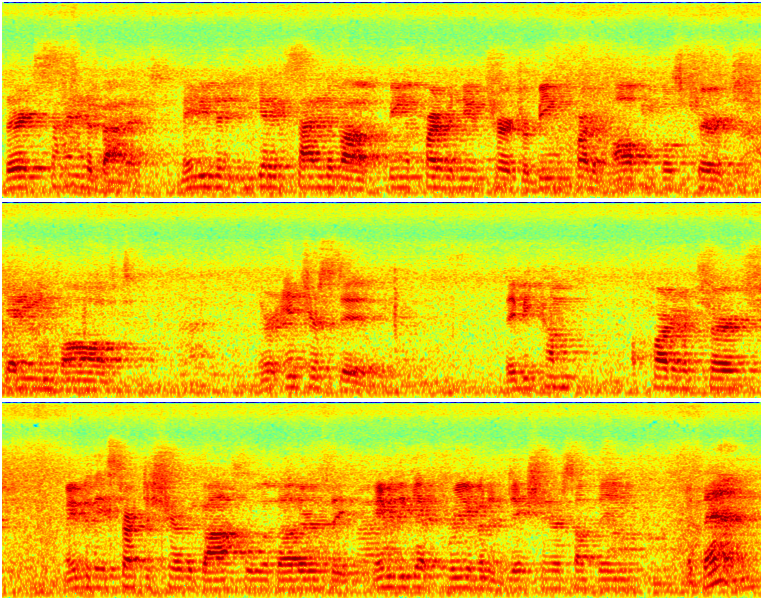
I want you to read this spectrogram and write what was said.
They're excited about it. Maybe that you get excited about being a part of a new church or being part of All Peoples Church, getting involved. They're interested. They become a part of a church. Maybe they start to share the gospel with others. They maybe they get free of an addiction or something. But then,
